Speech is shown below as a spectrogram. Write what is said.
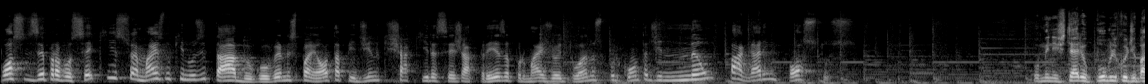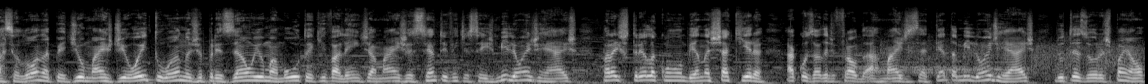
posso dizer para você que isso é mais do que inusitado. O governo espanhol está pedindo que Shakira seja presa por mais de oito anos por conta de não pagar impostos. O Ministério Público de Barcelona pediu mais de oito anos de prisão e uma multa equivalente a mais de 126 milhões de reais para a estrela colombiana Shakira, acusada de fraudar mais de 70 milhões de reais do Tesouro Espanhol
